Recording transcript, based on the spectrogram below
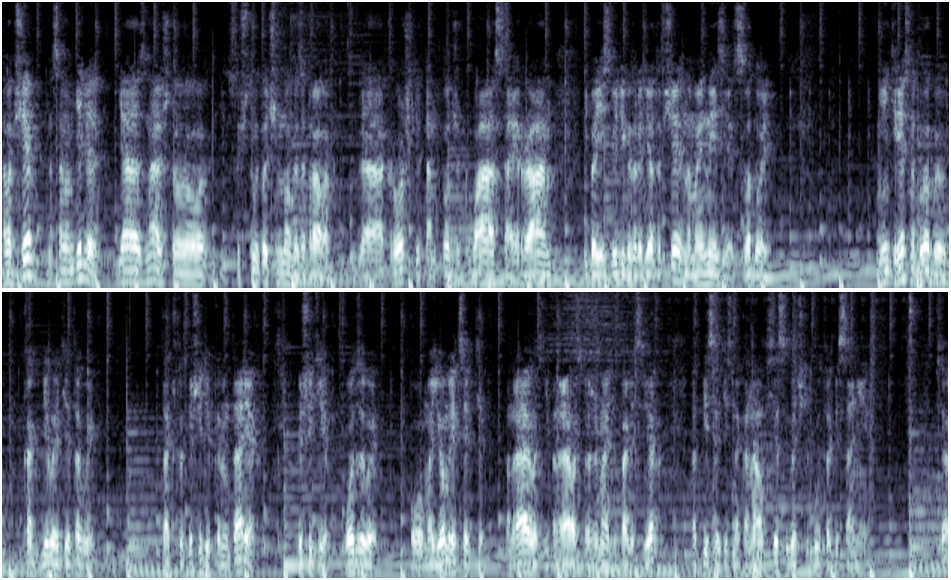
А вообще, на самом деле, я знаю, что существует очень много заправок для крошки, там тот же квас, айран, либо есть люди, которые делают вообще на майонезе с водой. Мне интересно было бы, как делаете это вы. Так что пишите в комментариях, пишите отзывы о моем рецепте. Понравилось, не понравилось, прожимайте палец вверх, подписывайтесь на канал, все ссылочки будут в описании. Все,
